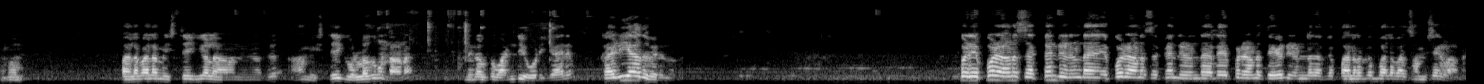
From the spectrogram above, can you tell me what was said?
അപ്പം പല പല മിസ്റ്റേക്കുകളാണ് നിങ്ങൾക്ക് ആ മിസ്റ്റേക്ക് ഉള്ളത് കൊണ്ടാണ് നിങ്ങൾക്ക് വണ്ടി ഓടിക്കാനും കഴിയാതെ വരുന്നത്. ഇപ്പോഴെപ്പോഴാണ് സെക്കൻഡ് ഇടേണ്ടത് എപ്പോഴാണ് സെക്കൻഡ് ഇടേണ്ടത് അല്ലെ എപ്പോഴാണ് തേർഡ് ഇടേണ്ടതൊക്കെ പലർക്കും പല പല സംശയങ്ങളാണ്.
